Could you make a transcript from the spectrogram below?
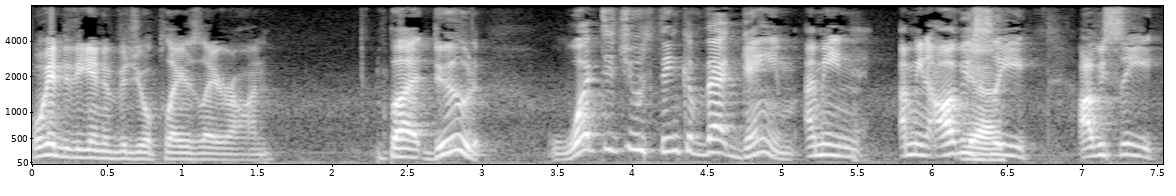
we'll get into the individual players later on. But dude, what did you think of that game? I mean, I mean, obviously, obviously,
